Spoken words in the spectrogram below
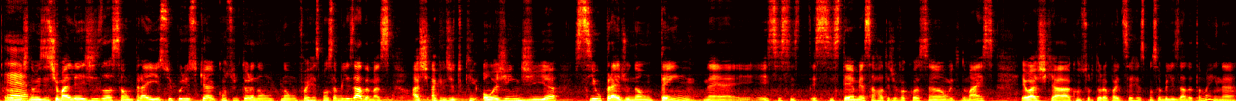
Provavelmente é. não existia uma legislação para isso e por isso que a construtora não, não foi responsabilizada. Mas acredito que hoje em dia, se o prédio não tem né, esse, esse sistema, essa rota de evacuação e tudo mais, eu acho que a construtora pode ser responsabilizada também, né?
